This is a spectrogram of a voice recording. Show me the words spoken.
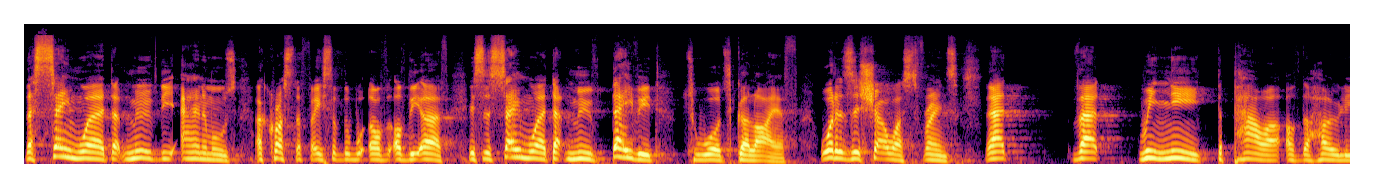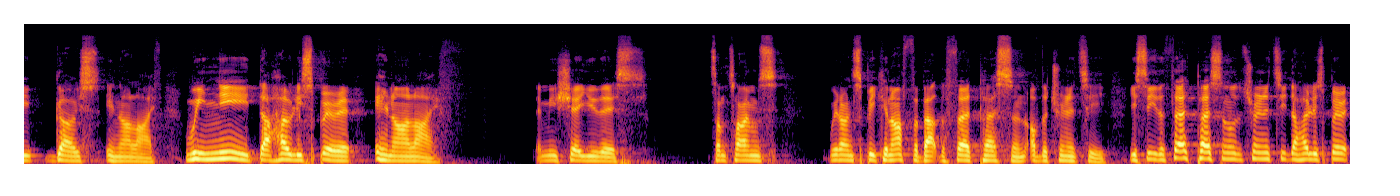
The same word that moved the animals across the face of the, of, of the earth. It's the same word that moved David towards Goliath. What does this show us, friends? That, that we need the power of the Holy Ghost in our life. We need the Holy Spirit in our life. Let me share you this. Sometimes we don't speak enough about the third person of the Trinity. You see, the third person of the Trinity, the Holy Spirit,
